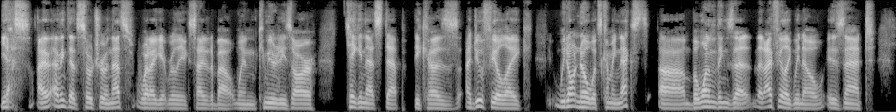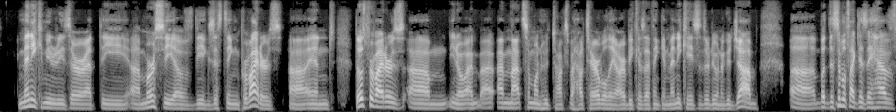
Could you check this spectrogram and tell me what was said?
Yes, I, I think that's so true, and that's what I get really excited about when communities are taking that step because I do feel like we don't know what's coming next. Uh, but one of the things that that I feel like we know is that many communities are at the uh, mercy of the existing providers uh, and those providers um, you know i'm i'm not someone who talks about how terrible they are because i think in many cases they're doing a good job uh, but the simple fact is they have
